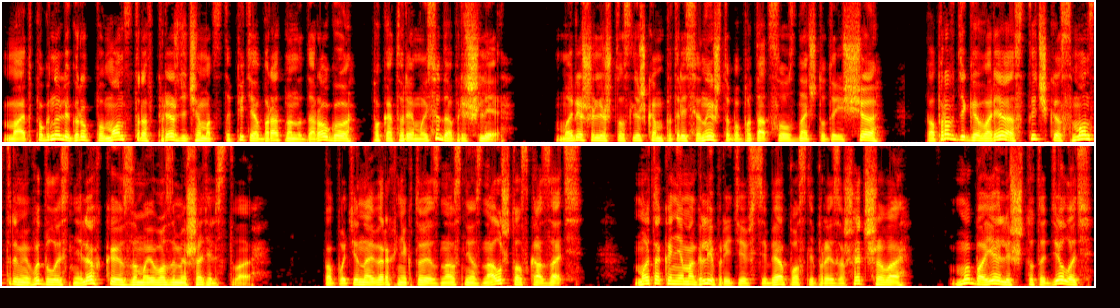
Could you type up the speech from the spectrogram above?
Мы отпугнули группу монстров, прежде чем отступить обратно на дорогу, по которой мы сюда пришли. Мы решили, что слишком потрясены, чтобы пытаться узнать что-то ещё. По правде говоря, стычка с монстрами выдалась нелёгкой из-за моего замешательства. По пути наверх никто из нас не знал, что сказать. Мы так и не могли прийти в себя после произошедшего. Мы боялись что-то делать,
